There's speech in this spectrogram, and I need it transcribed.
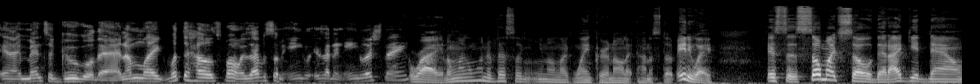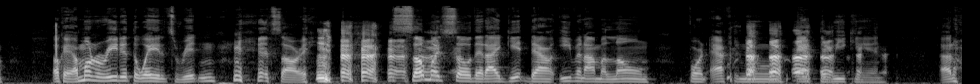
and i meant to google that and i'm like what the hell is phone is that some english is that an english thing Right. I'm like, I wonder if that's like you know like wanker and all that kind of stuff. Anyway, it says so much so that I get down. Okay, I'm gonna read it the way it's written. Sorry. so much so that I get down even I'm alone for an afternoon at the weekend. I don't.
